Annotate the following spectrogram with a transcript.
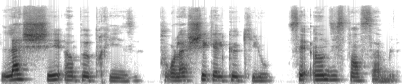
Lâchez un peu prise pour lâcher quelques kilos. C'est indispensable.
